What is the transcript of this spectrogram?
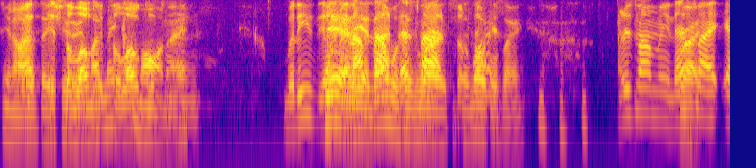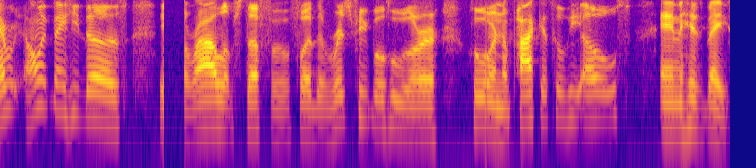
you know, as they it's should. Lo- like, it's a local on, thing. Man. But he, yeah, I mean, yeah, that not, was his word. It's a local thing. it's not I mean that's right. not every only thing he does is rile up stuff for for the rich people who are who are in the pockets who he owes and his base.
